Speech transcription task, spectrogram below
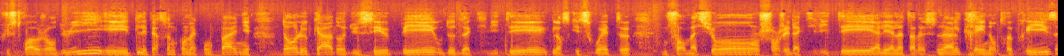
plus 3 aujourd'hui et les personnes qu'on accompagne dans le cadre du CEP ou d'autres activités, lorsqu'ils souhaitent une formation, changer d'activité, aller à l'international, créer une entreprise,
